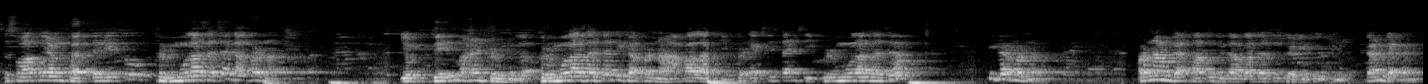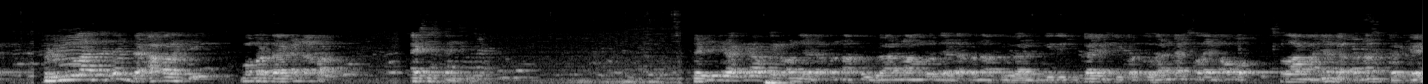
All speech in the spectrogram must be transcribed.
sesuatu yang batil itu bermula saja nggak pernah. Yuk, mana bermula? Bermula saja tidak pernah, apalagi bereksistensi. Bermula saja tidak pernah. Pernah nggak satu ditambah satu dari tujuh? Kan enggak kan? Bermula saja enggak, apalagi mempertahankan apa? Eksistensi. Jadi kira-kira Fir'aun tidak pernah Tuhan, Namrud tidak pernah Tuhan, begitu juga yang dipertuhankan selain Allah selamanya nggak pernah sebagai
